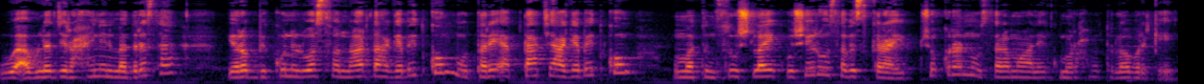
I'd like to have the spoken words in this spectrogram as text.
واولادي رايحين المدرسة يا رب يكون الوصفة النهارده عجبتكم والطريقة بتاعتي عجبتكم وما تنسوش like و share و subscribe شكرا والسلام عليكم ورحمة الله وبركاته.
